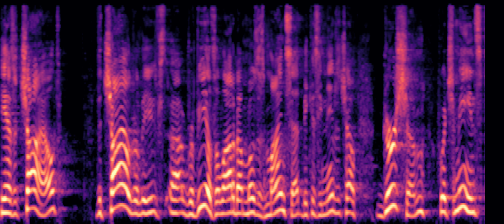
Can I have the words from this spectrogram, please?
He has a child. The child relieves, uh, reveals a lot about Moses' mindset because he names the child Gershom, which means,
